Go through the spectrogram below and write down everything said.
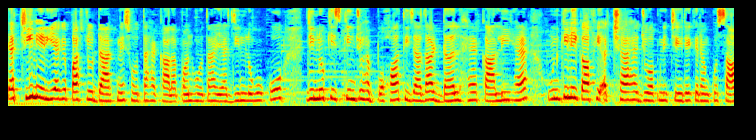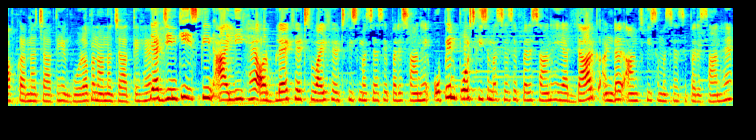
या चीन एरिया के पास जो डार्कनेस होता है, कालापन होता है, या जिन लोगों को, जिन लोग की स्किन जो है बहुत ही ज़्यादा डल है, काली है, उनके लिए काफ़ी अच्छा है जो अपने चेहरे के रंग को साफ़ करना चाहते हैं, गोरा बनाना चाहते हैं, या जिनकी स्किन आयली है और ब्लैक हेड्स, व्हाइट हेड्स की समस्या से परेशान है, ओपन पोर्ट्स की समस्या से परेशान है या डार्क अंडर आर्म्स की समस्या से परेशान है,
